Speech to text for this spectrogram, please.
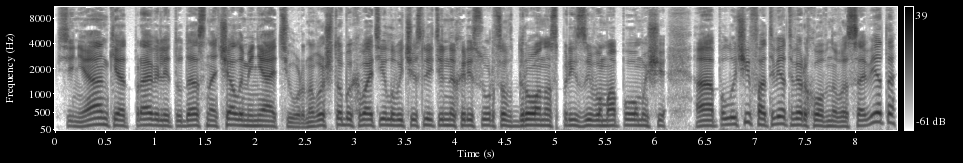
Ксенианки отправили туда сначала миниатюрного, чтобы хватило вычислительных ресурсов дрона с призывом о помощи, а, получив ответ Верховного Совета,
